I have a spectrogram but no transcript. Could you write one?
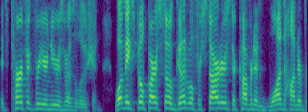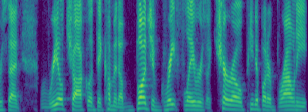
It's perfect for your New Year's resolution. What makes Built Bars so good? Well, for starters, they're covered in 100% real chocolate. They come in a bunch of great flavors like churro, peanut butter brownie,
